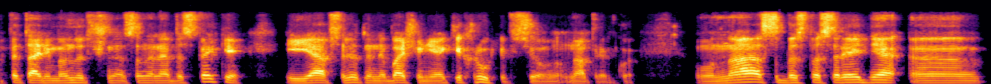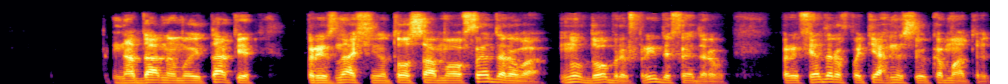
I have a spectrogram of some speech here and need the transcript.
питаннями внутрішньої національної безпеки, і я абсолютно не бачу ніяких рухів в цьому напрямку. У нас безпосередньо на даному етапі призначення того самого Федорова. Ну добре, прийде Федоров. Федоров потягне свою команду.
